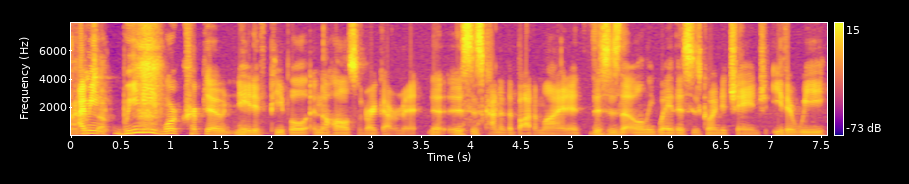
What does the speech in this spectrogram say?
I, hope mean, so. we need more crypto native people in the halls of our government. This is kind of the bottom line. It, this is the only way this is going to change. Either we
